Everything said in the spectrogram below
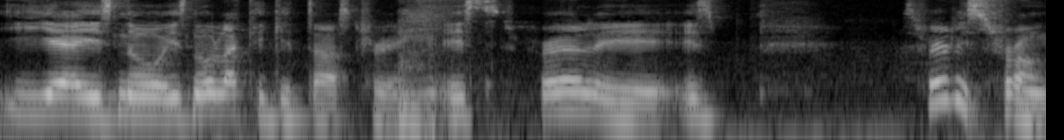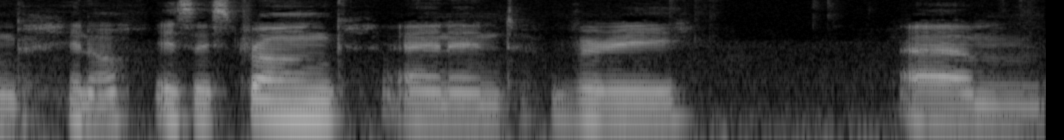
Yeah, it's no, it's not like a guitar string. it's really, it's, it's fairly strong. You know, it's a strong and and very, um,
